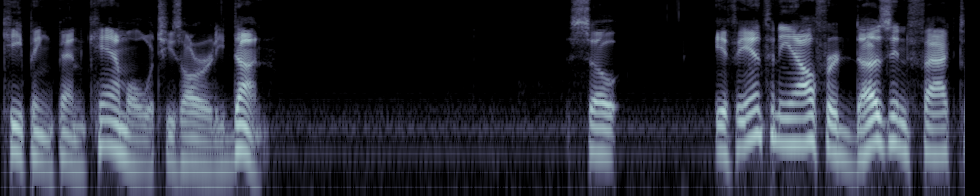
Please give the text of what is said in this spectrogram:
keeping Ben Gamel, which he's already done. So if Anthony Alford does, in fact,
